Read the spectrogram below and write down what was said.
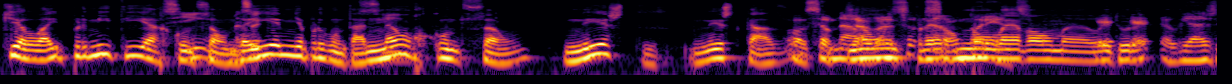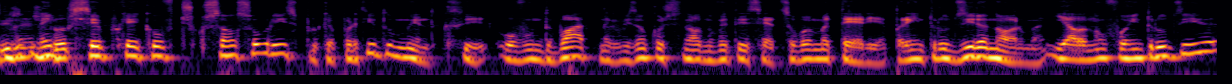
Que a lei permitia a recondução. Sim, Daí a... a minha pergunta. A Sim. não recondução neste, neste caso, oh, não, não, não, leva a uma leitura. É, é, aliás, nem todos. percebo porque é que houve discussão sobre isso, porque a partir do momento que houve um debate na revisão constitucional de 97 sobre a matéria para introduzir a norma e ela não foi introduzida,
